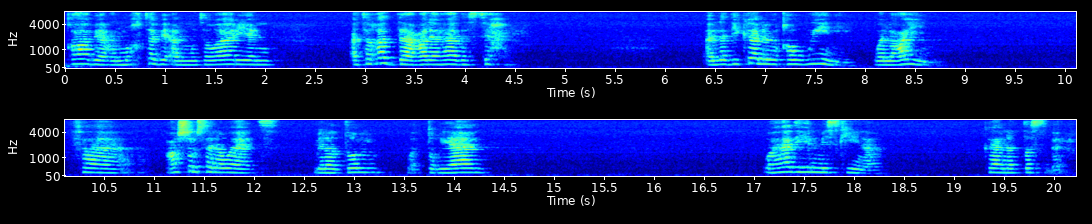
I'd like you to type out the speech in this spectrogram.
قابعا مختبئا متواريا أتغذى على هذا السحر الذي كان يقويني والعين. فعشر سنوات من الظلم والطغيان. وهذه المسكينة كانت تصبر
